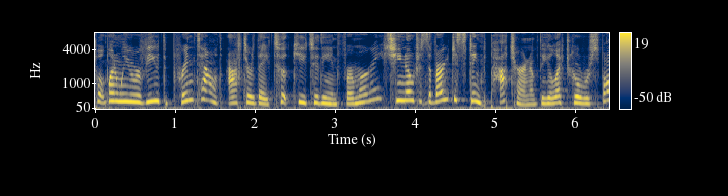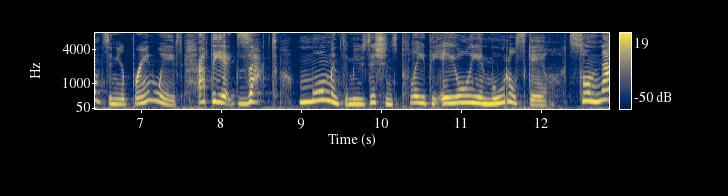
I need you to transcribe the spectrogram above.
But when we reviewed the printout after they took you to the infirmary, she noticed a very distinct pattern of the electrical response in your brainwaves at the exact moment the musicians played the Aeolian modal scale. So now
